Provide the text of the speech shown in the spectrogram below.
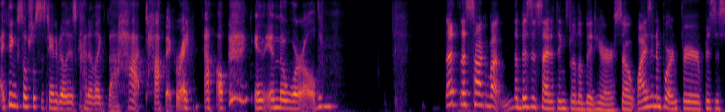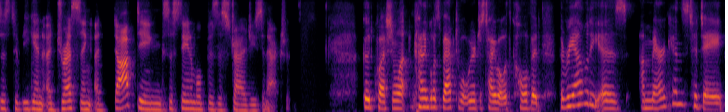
i think social sustainability is kind of like the hot topic right now in in the world Let, let's talk about the business side of things a little bit here. So, why is it important for businesses to begin addressing adopting sustainable business strategies and actions? Good question. Well, it kind of goes back to what we were just talking about with COVID. The reality is, Americans today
